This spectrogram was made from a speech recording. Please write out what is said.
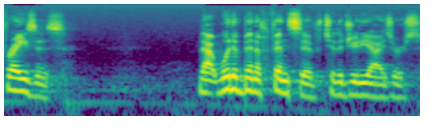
phrases that would have been offensive to the Judaizers.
